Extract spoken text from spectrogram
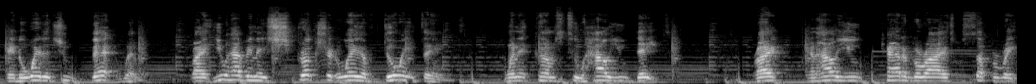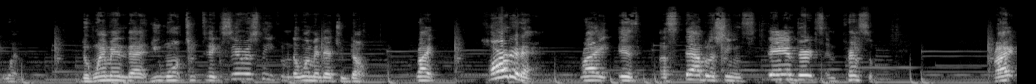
okay, the way that you vet women, right? You having a structured way of doing things when it comes to how you date, right? And how you categorize or separate women the women that you want to take seriously from the women that you don't, right? part of that, right, is establishing standards and principles, right?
